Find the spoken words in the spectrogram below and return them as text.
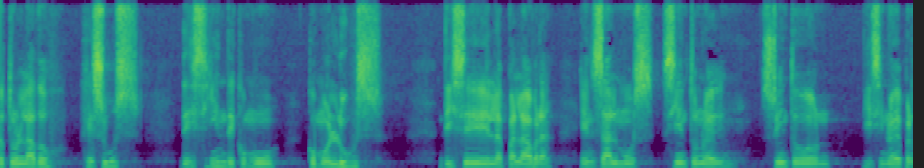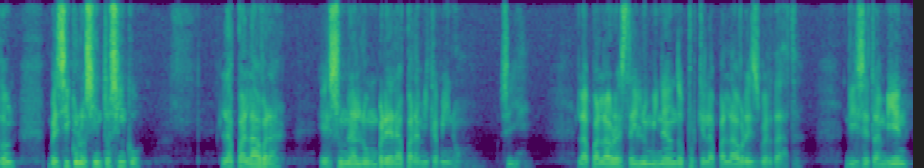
otro lado, Jesús desciende como, como luz, dice la palabra en Salmos 109, 119, perdón, versículo 105. La palabra es una lumbrera para mi camino. ¿sí? La palabra está iluminando porque la palabra es verdad. Dice también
